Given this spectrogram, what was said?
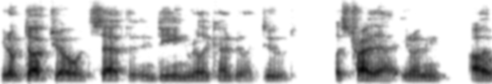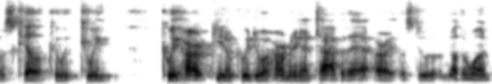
you know, Doug, Joe, and Seth and Dean really kind of be like, dude, let's try that. You know what I mean? Oh, that was kill. Can we can we can we hark, you know, can we do a harmony on top of that? All right, let's do another one.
